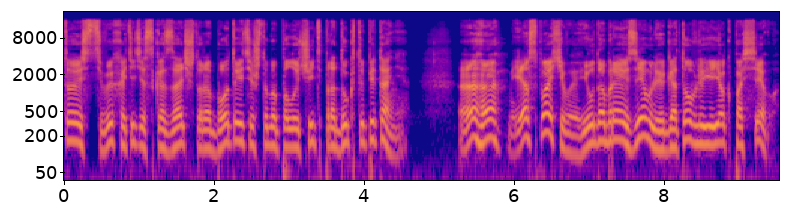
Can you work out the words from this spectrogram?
То есть вы хотите сказать, что работаете, чтобы получить продукты питания? Ага, я вспахиваю и удобряю землю и готовлю ее к посеву.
